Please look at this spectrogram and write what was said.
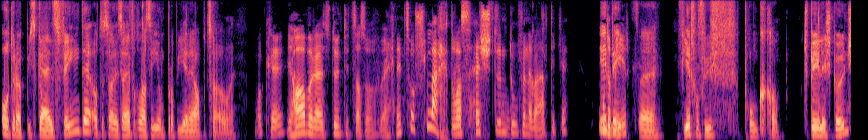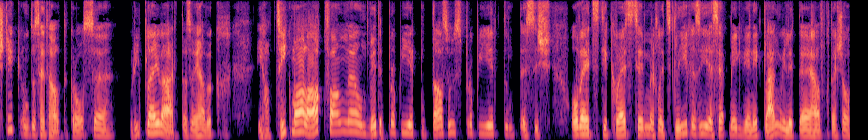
Oder etwas Geiles finden? Oder soll ich es einfach lassen und probieren abzuhauen? Okay. Ja, aber es klingt jetzt also eigentlich nicht so schlecht. Was hast du denn du für eine Wertung? Oder ich bin mehr? Äh, 4 von 5 Punkten Das Spiel ist günstig und es hat halt einen grossen Replay-Wert. Also ich habe wirklich, ich habe zigmal angefangen und wieder probiert und das ausprobiert und es ist, auch wenn jetzt die Quests immer ein bisschen das Gleiche sind, es hat mir irgendwie nicht gelangweilt. Ich einfach dann schon,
